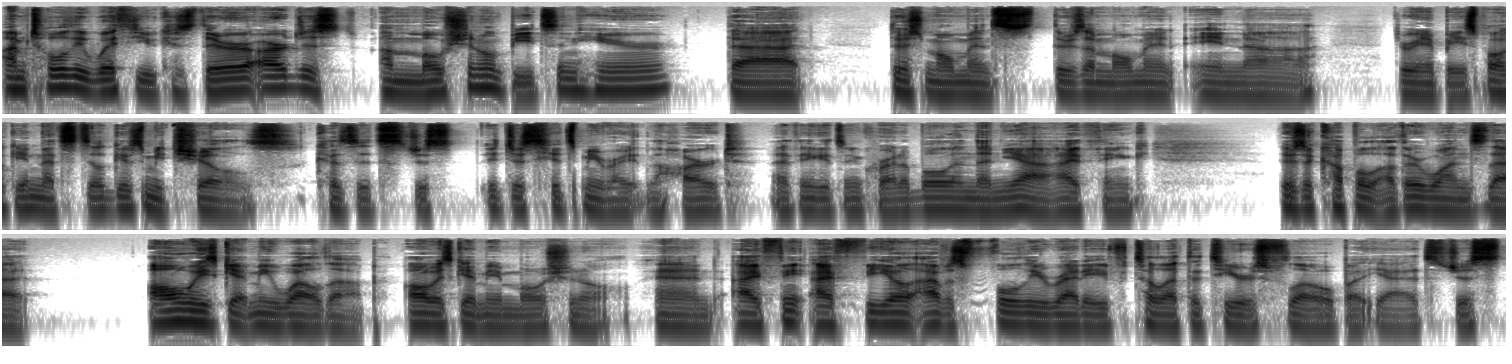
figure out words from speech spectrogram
i'm totally with you because there are just emotional beats in here that there's moments there's a moment in uh during a baseball game that still gives me chills because it's just it just hits me right in the heart i think it's incredible and then yeah i think there's a couple other ones that always get me welled up, always get me emotional. And I think I feel I was fully ready to let the tears flow. But yeah, it's just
